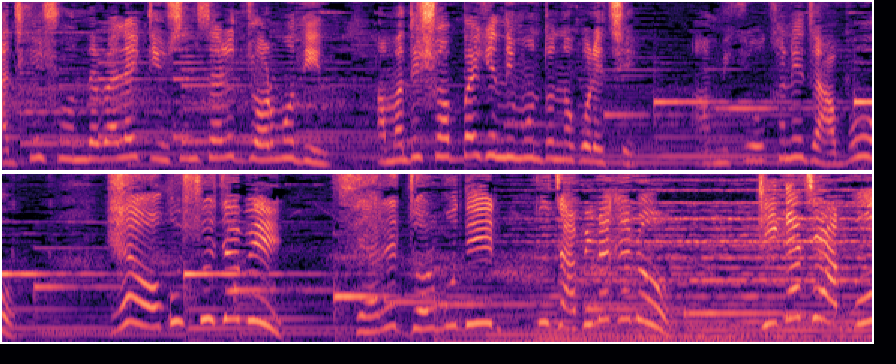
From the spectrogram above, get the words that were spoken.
আজকে সন্ধ্যাবেলায় টিউশন স্যারের জন্মদিন। আমাদের সবাইকে নিমন্ত্রণ করেছে। আমি কি ওখানে যাব? হ্যাঁ অবশ্যই যাবে। স্যারের জন্মদিন তুই যাবি না কেন? ঠিক আছে আব্বু।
